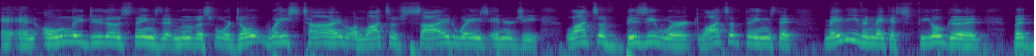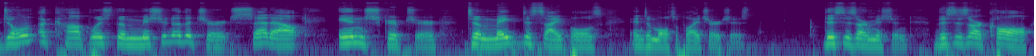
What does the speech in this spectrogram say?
And only do those things that move us forward. Don't waste time on lots of sideways energy, lots of busy work, lots of things that maybe even make us feel good, but don't accomplish the mission of the church set out in Scripture to make disciples and to multiply churches. This is our mission. This is our call.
